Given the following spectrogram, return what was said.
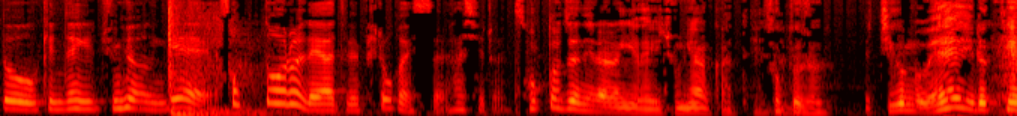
또 굉장히 중요한 게 속도를 내야 될 필요가 있어요, 사실은. 속도전이라는 게 되게 중요할 것 같아요. 속도전. 지금 왜 이렇게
